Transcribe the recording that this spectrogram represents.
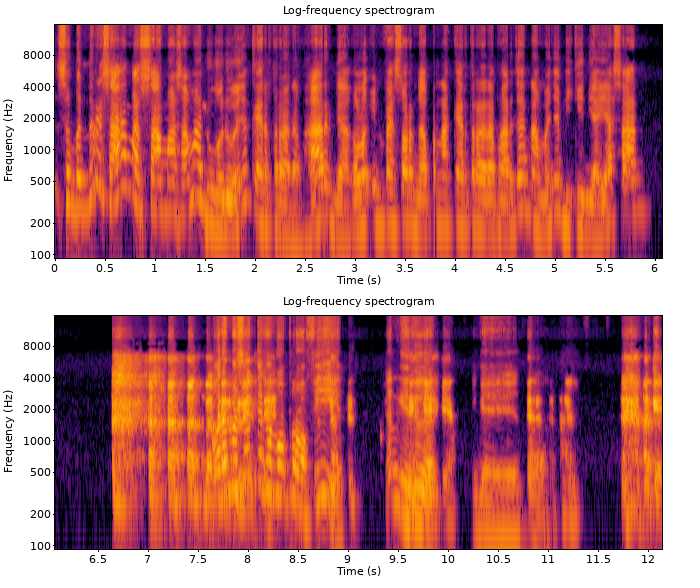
sebenarnya sama sama-sama dua-duanya care terhadap harga. Kalau investor nggak pernah care terhadap harga, namanya bikin yayasan. Orang masanya nggak mau profit, kan gitu kan? Gitu. Oke, okay.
